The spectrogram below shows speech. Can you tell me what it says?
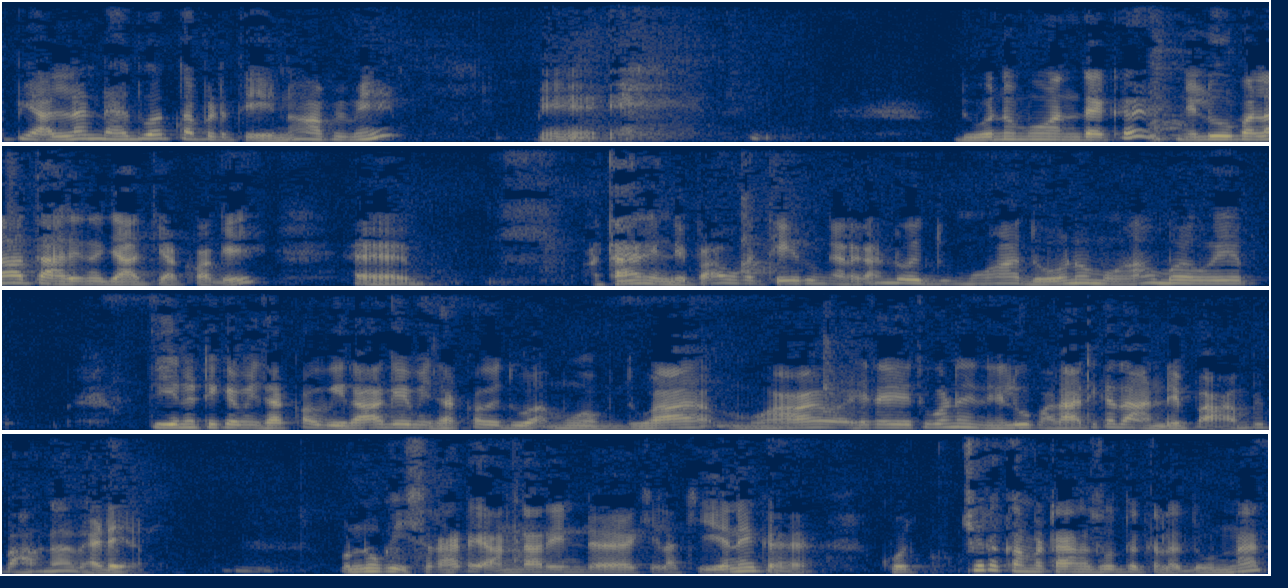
අපි අල්ලන්න හැදුවත් අපිට තේරෙනවා අපි මේ මේ දුවන මුවන් දැක නිලුව බලා තහරින જાතියක් වගේ අතාරින්න එපා. ඔක තේරුම් අරගන්න ඔය මොහා දෝන මොහා ඔබ ඔය තියෙන ටික මිසක්ව විරාගයේ මිසක්ව ඔය දුවා දුවා මොහා හිත හේතු කරන නෙළු පලා ටික දාන්න එපා. අපි භාවනාව වැඩෙනවා. ඔන්නෝක ඉස්සරහට යන්න අරින්න කියලා කියන එක කොච්චර කමඨාන සුද්ධ කළ දුන්නත්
